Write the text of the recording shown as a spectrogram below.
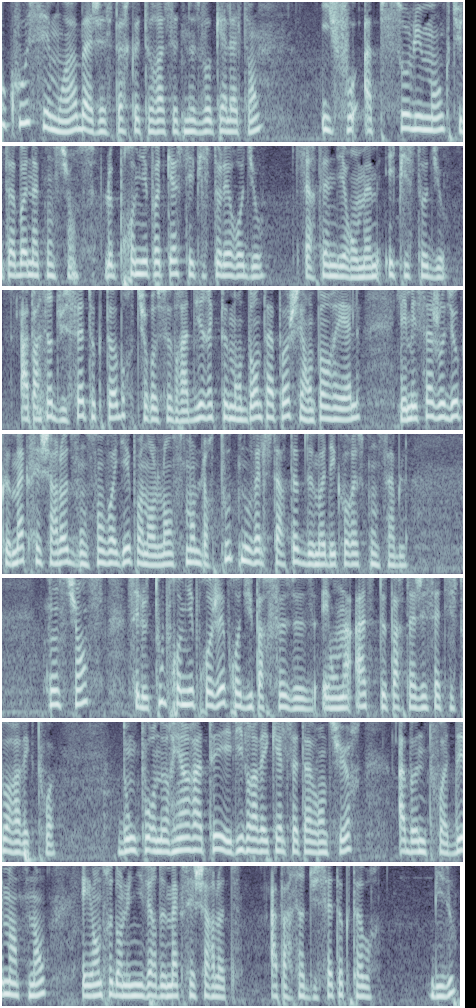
Coucou, c'est moi. Bah, j'espère que tu auras cette note vocale à temps. Il faut absolument que tu t'abonnes à Conscience, le premier podcast épistolaire audio. Certaines diront même épistodio. À partir du 7 octobre, tu recevras directement dans ta poche et en temps réel les messages audio que Max et Charlotte vont s'envoyer pendant le lancement de leur toute nouvelle start-up de mode éco-responsable. Conscience, c'est le tout premier projet produit par Faiseuse et on a hâte de partager cette histoire avec toi. Donc pour ne rien rater et vivre avec elle cette aventure, abonne-toi dès maintenant et entre dans l'univers de Max et Charlotte à partir du 7 octobre. Bisous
